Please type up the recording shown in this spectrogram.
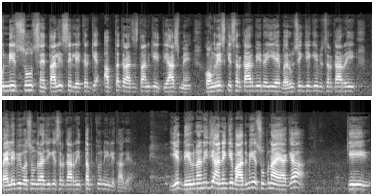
उन्नीस सौ सैंतालीस से लेकर के अब तक राजस्थान के इतिहास में कांग्रेस की सरकार भी रही है, भैरू सिंह जी की भी सरकार रही, पहले भी वसुंधरा जी की सरकार रही, तब क्यों नहीं लिखा गया? ये देवनानी जी आने के बाद में ये सपना आया क्या कि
